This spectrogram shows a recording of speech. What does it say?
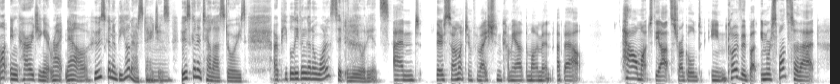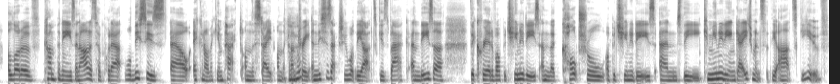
not encouraging it right now, who's going to be on our stages? Who's going to tell our stories? Are people even going to want to sit in the audience? And there's so much information coming out at the moment about how much the arts struggled in COVID. But in response to that, a lot of companies and artists have put out, well, this is our economic impact on the state, on the uh-huh. country, and this is actually what the arts gives back. And these are the creative opportunities and the cultural opportunities and the community engagements that the arts give.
